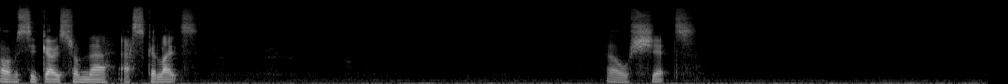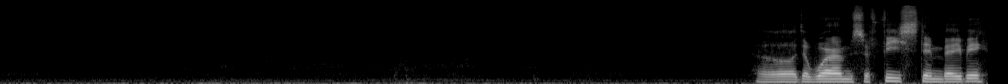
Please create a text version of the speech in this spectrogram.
obviously goes from there, escalates. Oh shit. Oh, the worms are feasting, baby.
